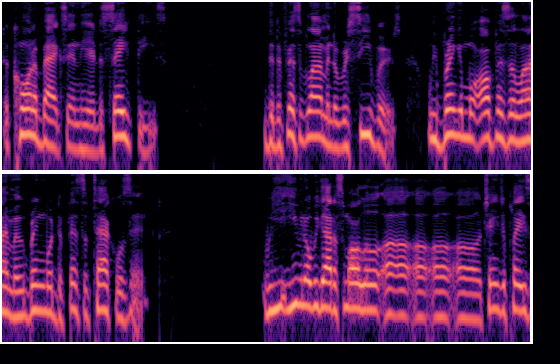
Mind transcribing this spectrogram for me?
the cornerbacks in here, the safeties, the defensive linemen, the receivers, we bring in more offensive linemen, we bring more defensive tackles in. We even though we got a small little uh, uh, uh, uh, change of place,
